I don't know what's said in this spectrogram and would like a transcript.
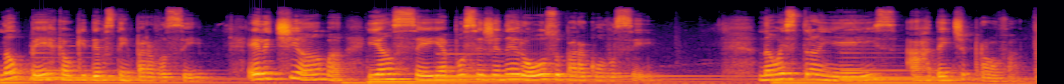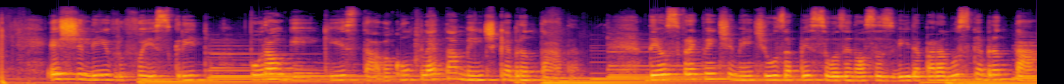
Não perca o que Deus tem para você. Ele te ama e anseia por ser generoso para com você. Não estranheis a ardente prova. Este livro foi escrito por alguém que estava completamente quebrantada. Deus frequentemente usa pessoas em nossas vidas para nos quebrantar.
